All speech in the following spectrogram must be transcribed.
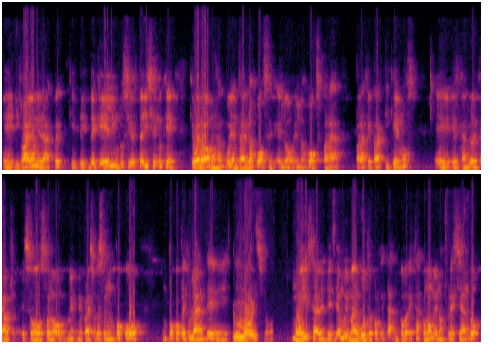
eh, y rabia me da pues, de, que él inclusive está diciendo que, que bueno, vamos a, voy a entrar en los boxes, en, en los boxes para, para que practiquemos eh, el cambio de caucho. Eso sonó, me, me pareció que sonó un poco, un poco petulante. Este, muy. Muy, o sea, de, muy mal gusto porque estás, estás como menospreciando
